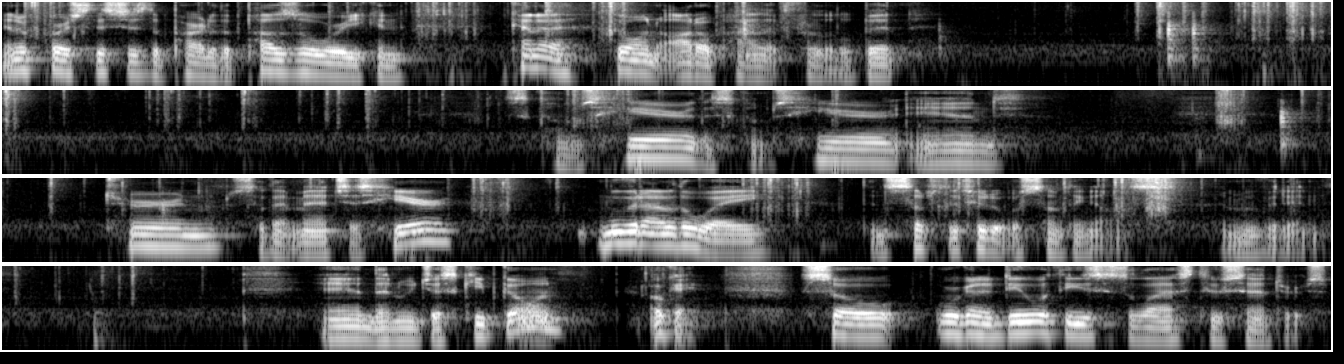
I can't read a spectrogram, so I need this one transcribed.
And of course, this is the part of the puzzle where you can kind of go on autopilot for a little bit. Comes here, this comes here, and turn so that matches here. Move it out of the way, then substitute it with something else and move it in. And then we just keep going. Okay, so we're going to deal with these as the last two centers.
